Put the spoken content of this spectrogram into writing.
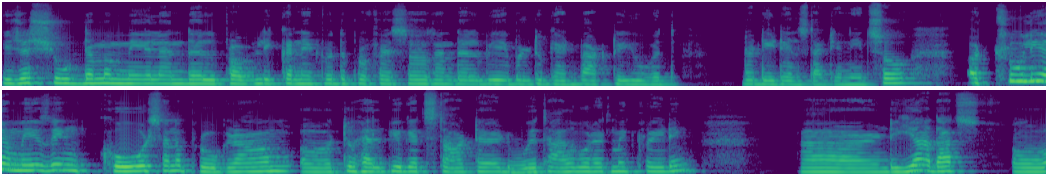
you just shoot them a mail and they'll probably connect with the professors and they'll be able to get back to you with the details that you need. So a truly amazing course and a program uh, to help you get started with algorithmic trading. And yeah that's uh,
